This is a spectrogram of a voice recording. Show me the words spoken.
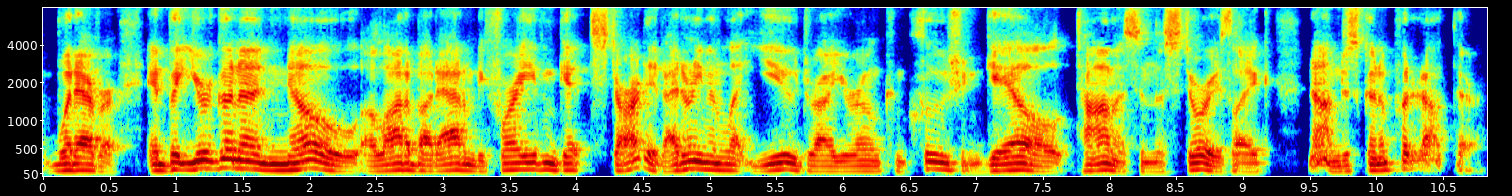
whatever. And but you're gonna know a lot about Adam before I even get started. I don't even let you draw your own conclusion. Gail Thomas in the story is like, no, I'm just gonna put it out there.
